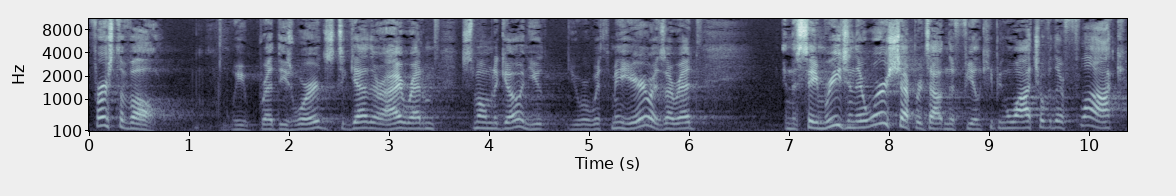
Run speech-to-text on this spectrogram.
First of all, we read these words together. I read them just a moment ago, and you, you were with me here as I read in the same region. There were shepherds out in the field keeping watch over their flock.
